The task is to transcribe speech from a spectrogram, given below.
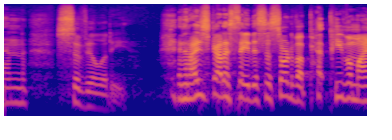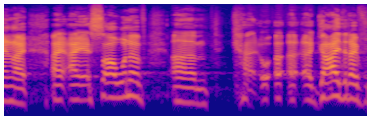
and civility. And then I just got to say, this is sort of a pet peeve of mine. And I, I, I saw one of um, a, a, guy that I've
